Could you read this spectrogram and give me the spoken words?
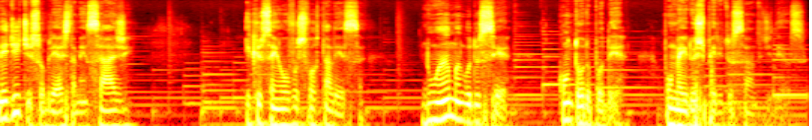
medite sobre esta mensagem e que o Senhor vos fortaleça no âmago do ser, com todo o poder, por meio do Espírito Santo de Deus.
